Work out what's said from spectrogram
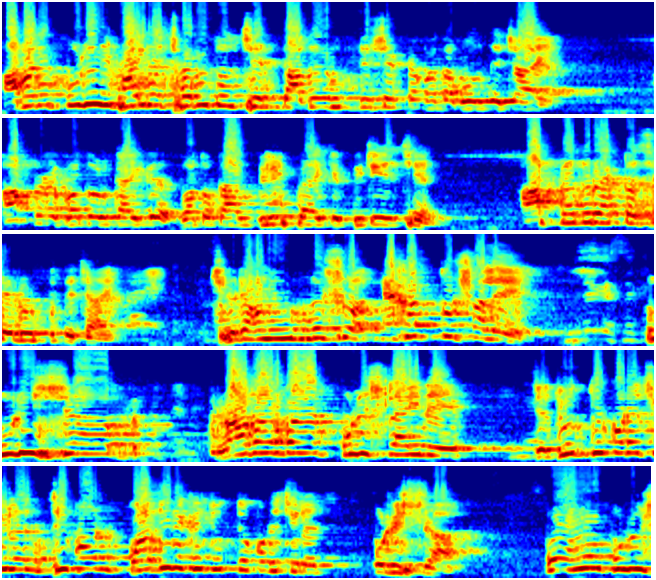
আমাদের পুলিশ ভাইরা ছবি তুলছেন, তাদের উদ্দেশ্যে একটা কথা বলতে চাই। আপনারা গতকাল গতকাল দিলীপ রায়কে পিটিয়েছেন। আপনাদেরও একটা সেলুট দিতে চাই। সেটা হলো উনিশশো একাত্তর সালে পুলিশরা রাবারবাগ পুলিশ লাইনে যে যুদ্ধ করেছিলেন, জীবন বাজি রেখে যুদ্ধ করেছিলেন পুলিশরা। বহু পুলিশ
